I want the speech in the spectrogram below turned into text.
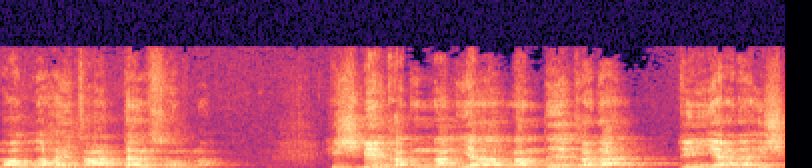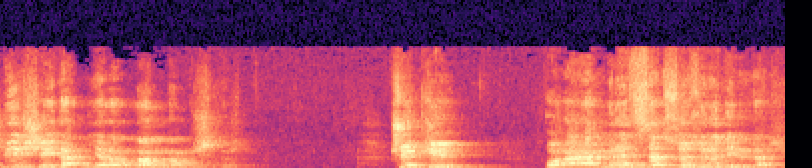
ve Allah'a itaatten sonra hiçbir kadından yararlandığı kadar dünyada hiçbir şeyden yararlanmamıştır. Çünkü Ona emretse sözünü dinler.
